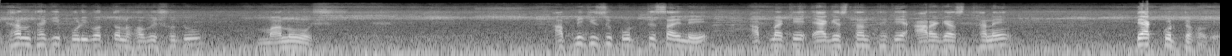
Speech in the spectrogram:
এখান থেকে পরিবর্তন হবে শুধু মানুষ। আপনি কিছু করতে চাইলে আপনাকে এক স্থান থেকে আর এক স্থানে ত্যাগ করতে হবে।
